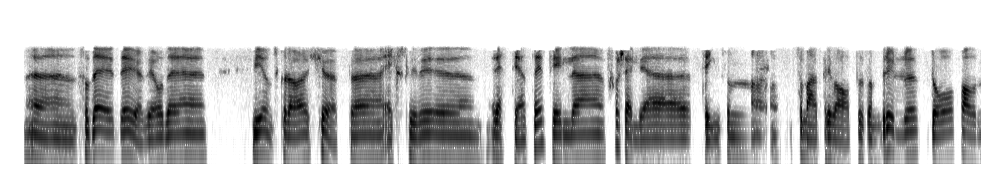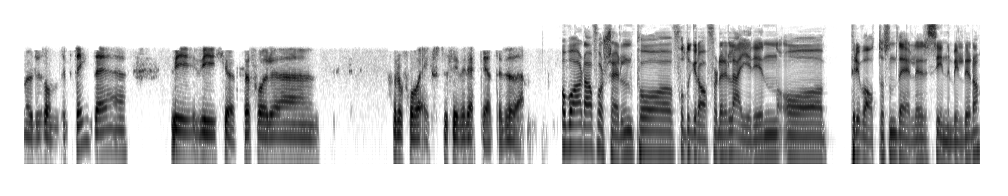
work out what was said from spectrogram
Eh, så det, det gjør vi. Og det, vi ønsker da å kjøpe eksklusive rettigheter til forskjellige ting som, som er private, som bryllup, dåp, alle mulige sånne type ting. Det vi, vi kjøper for, for å få eksklusive rettigheter til det. Og hva er da forskjellen på fotografer dere leier inn, og private som deler sine bilder, da?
